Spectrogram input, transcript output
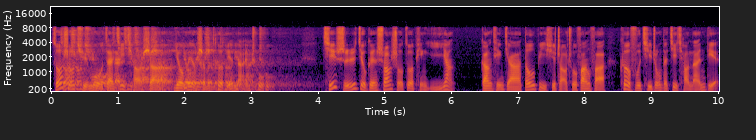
左手曲目在技巧上有没有什么特别难处？其实就跟双手作品一样，钢琴家都必须找出方法克服其中的技巧难点。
